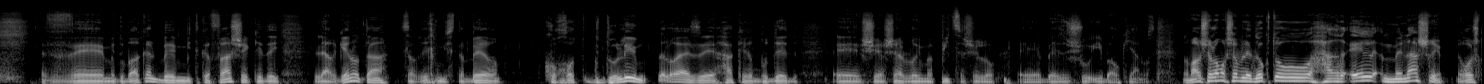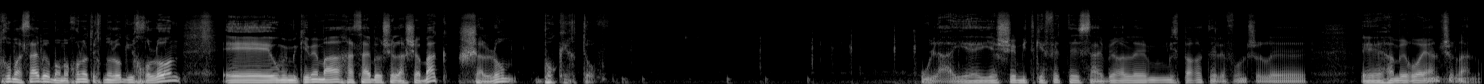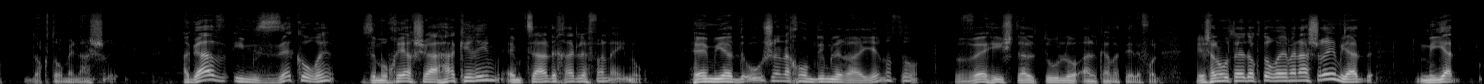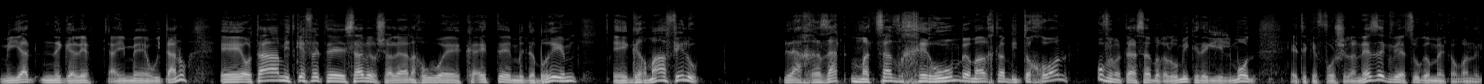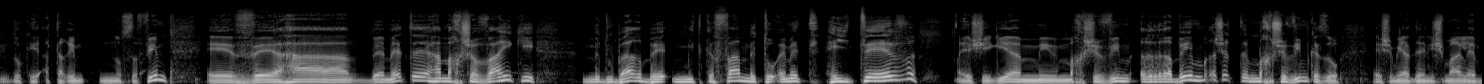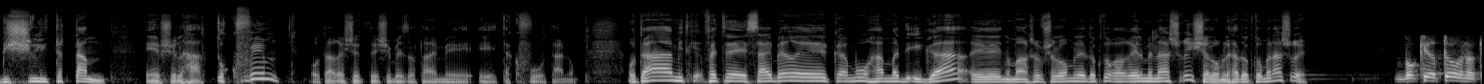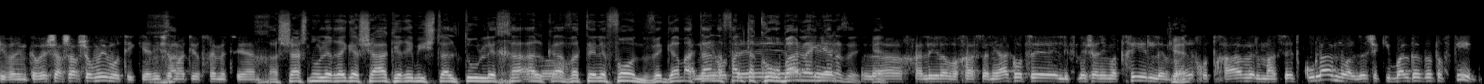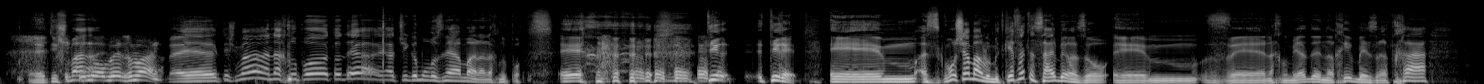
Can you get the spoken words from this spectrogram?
ומדובר כאן במתקפה שכדי לארגן אותה צריך, מסתבר, כוחות גדולים. זה לא היה איזה האקר בודד אה, שישב לו עם הפיצה שלו אה, באיזשהו אי באוקיינוס. נאמר שלום עכשיו לדוקטור הראל מנשרי, ראש תחום הסייבר במכון הטכנולוגי חולון, אה, וממקימי מערך הסייבר של השב"כ. שלום, בוקר טוב. אולי אה, יש מתקפת אה, סייבר על אה, מספר הטלפון של המרואיין שלנו, דוקטור מנשרי. אגב, אם זה קורה, זה מוכיח שההאקרים הם צעד אחד לפנינו. הם ידעו שאנחנו עומדים לראיין אותו, והשתלטו לו על קו הטלפון. יש לנו את דוקטור מנשרי, מיד, מיד, מיד נגלה האם הוא איתנו. אותה מתקפת סייבר שעליה אנחנו כעת מדברים, גרמה אפילו להכרזת מצב חירום במערכת הביטחון, ובמטה הסייבר הלאומי כדי ללמוד את היקפו של הנזק, ויצאו גם כמובן לבדוק אתרים נוספים. ובאמת המחשבה היא כי... מדובר במתקפה מתואמת היטב, אה, שהגיעה ממחשבים רבים, רשת מחשבים כזו, אה, שמיד נשמע עליה, בשליטתם אה, של התוקפים, אותה רשת שבעזרתה הם תקפו אותנו. אותה מתקפת סייבר, כאמור, המדאיגה, נאמר עכשיו שלום לדוקטור אראל מנשרי, שלום לך דוקטור מנשרי. בוקר טוב, נתיב, אני מקווה שעכשיו שומעים אותי, כי אני ח... שמעתי אתכם מצוין. חששנו לרגע שהאקרים השתלטו לך לא, על. קו הטלפון, וגם אתה נפלת קורבן רק... לעניין הזה. לא, כן. חלילה וחס. אני רק רוצה, לפני שאני מתחיל, כן. לברך כן. אותך ולמעשה את כולנו על זה שקיבלת את התפקיד. אה, תשמע... חיכינו הרבה זמן. אה, תשמע, אנחנו פה, אתה יודע, עד שיגמרו אוזני המן, אנחנו פה. אה, תראה, אז כמו שאמרנו, מתקפת הסייבר הזו, ואנחנו מיד נרחיב בעזרתך,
